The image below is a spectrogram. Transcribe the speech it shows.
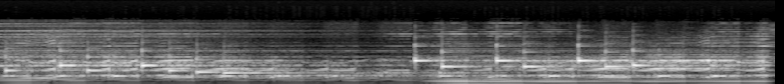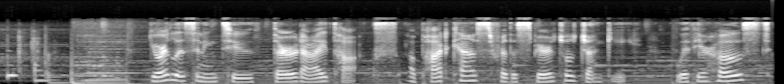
You're listening to Third Eye Talks, a podcast for the spiritual junkie, with your host,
